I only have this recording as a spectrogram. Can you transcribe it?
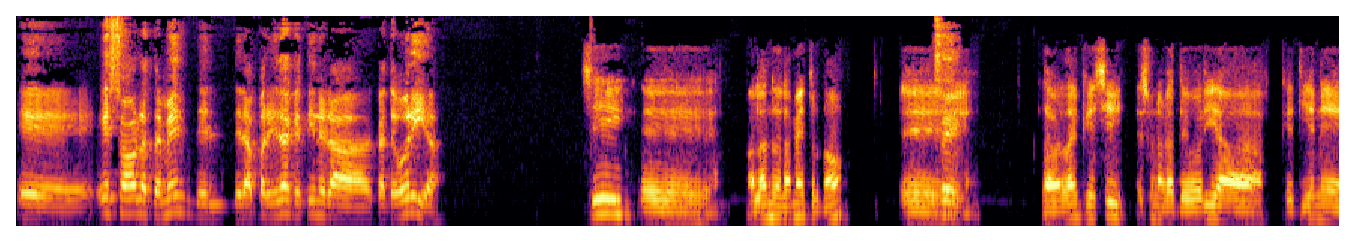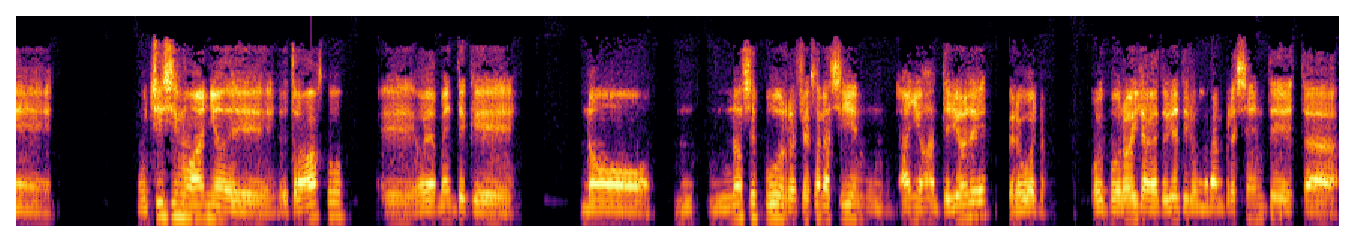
Eh, eso habla también de, la paridad que tiene la categoría. Sí, hablando de la Metro, ¿no? sí. La verdad que sí, es una categoría que tiene muchísimos años de, trabajo. obviamente que no, no se pudo reflejar así en años anteriores, pero bueno, hoy por hoy la categoría tiene un gran presente, está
